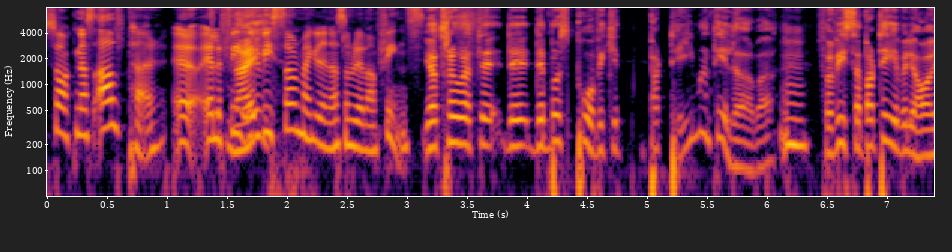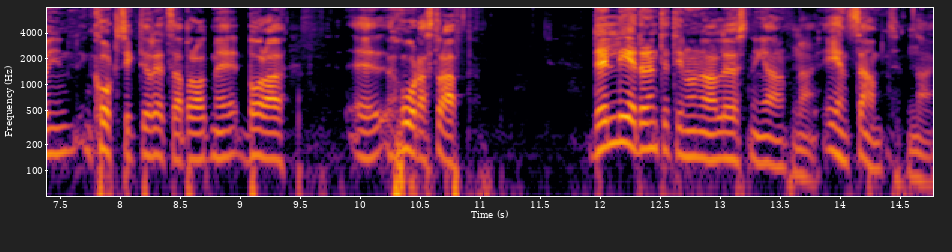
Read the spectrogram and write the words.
saknas allt här? Eh, Eller finns det vissa av de här grejerna som redan finns? Jag tror att det, det, det beror på vilket parti man tillhör. Va? Mm. För vissa partier vill ju ha en, en kortsiktig rättsapparat med bara eh, hårda straff. Det leder inte till några lösningar Nej. ensamt. Nej.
